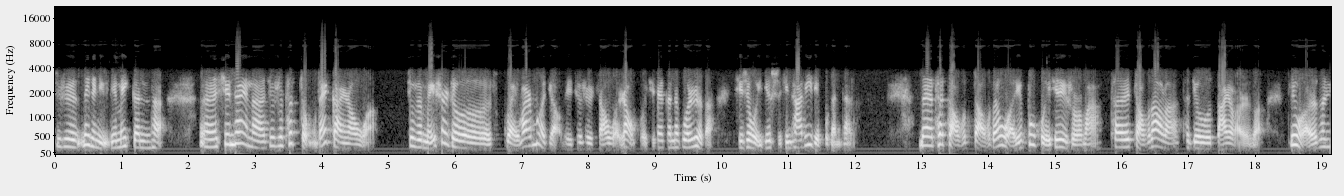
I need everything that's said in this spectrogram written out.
就是那个女的没跟他，呃，现在呢，就是他总在干扰我，就是没事儿就拐弯抹角的，就是找我让我回去再跟他过日子。其实我已经死心塌地的不跟他了。那他找不找不到我，又不回去的时候吧，他找不到了，他就打扰儿子。因为我儿子呢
